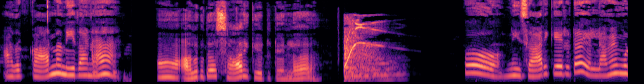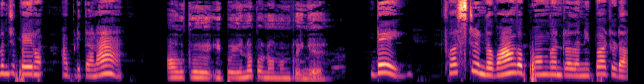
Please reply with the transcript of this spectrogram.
அதுக்கு காரணம் நீ தானே ஆ அதுக்கு தான் சாரி கேட்டுட்டேன்ல. ஓ நீ சாரி கேட்டுட்டா எல்லாமே முடிஞ்சு போயிடும் அப்படித்தானே? அதுக்கு இப்போ என்ன பண்ணணுன்றீங்க டேய் ஃபர்ஸ்ட் இந்த வாங்க போங்கன்றத நிப்பாட்டுடா.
